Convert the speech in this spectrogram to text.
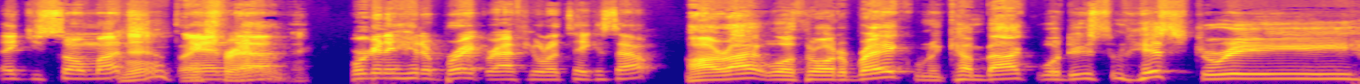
Thank you so much. yeah, thanks And, for uh, having me. We're going to hit a break. Raf, you want to take us out? All right, we'll throw it a break. When we come back, we'll do some history.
